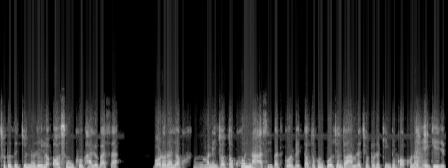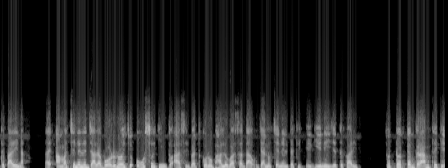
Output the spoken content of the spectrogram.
ছোটদের জন্য রইল অসংখ্য ভালোবাসা। বড়রা যখন মানে যতক্ষণ না আশীর্বাদ করবে, ততক্ষণ পর্যন্ত আমরা ছোটরা কিন্তু কখনোই এগিয়ে যেতে পারি না। তাই আমার চ্যানেলে যারা বড় রয়েছে, অবশ্যই কিন্তু আশীর্বাদ করো, ভালোবাসা দাও, যেন চ্যানেলটাকে এগিয়ে নিয়ে যেতে পারি। ছোট্ট একটা গ্রাম থেকে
